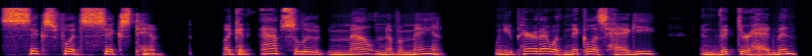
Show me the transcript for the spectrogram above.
six foot six, Tim, like an absolute mountain of a man. When you pair that with Nicolas Hague and Victor Hedman,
